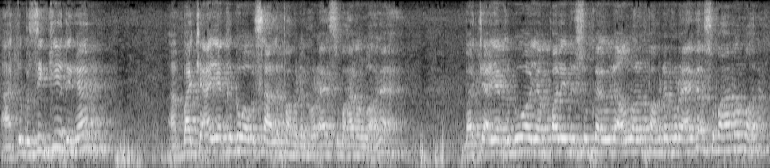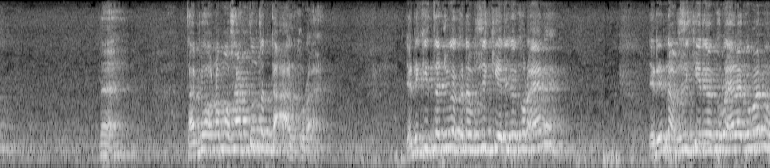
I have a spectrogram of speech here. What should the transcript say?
ha, itu berzikir dengan ha, baca ayat kedua besar lepas pada Quran subhanallah kan? Baca ayat kedua yang paling disukai oleh Allah lepas pada Quran kan? Subhanallah. Kan nah. Tapi orang nombor satu tetap Al-Quran. Jadi kita juga kena berzikir dengan Quran kan jadi nak berzikir dengan Quran lagu mana?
